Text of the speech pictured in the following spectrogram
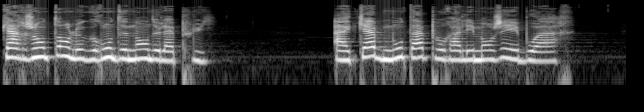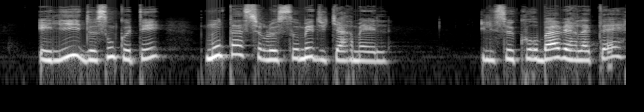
car j'entends le grondement de la pluie. Akab monta pour aller manger et boire. Élie, de son côté, monta sur le sommet du Carmel. Il se courba vers la terre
